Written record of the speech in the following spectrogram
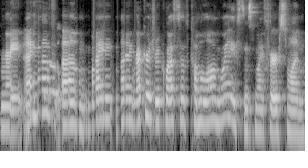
Right. I have um, my my records requests have come a long way since my first one,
